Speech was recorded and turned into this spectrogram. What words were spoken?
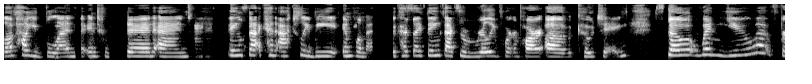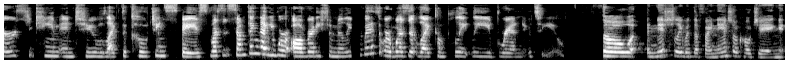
Love how you blend the intuition and things that can actually be implemented because I think that's a really important part of coaching. So, when you first came into like the coaching space, was it something that you were already familiar with or was it like completely brand new to you? So, initially with the financial coaching,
